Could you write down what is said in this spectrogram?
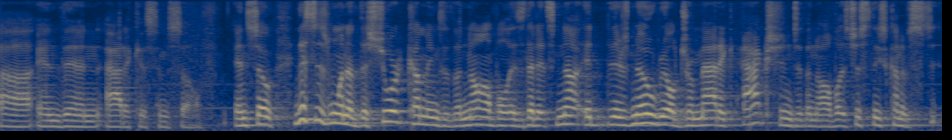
uh, and then Atticus himself. And so this is one of the shortcomings of the novel is that it's not it, there's no real dramatic action to the novel. It's just these kind of st-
